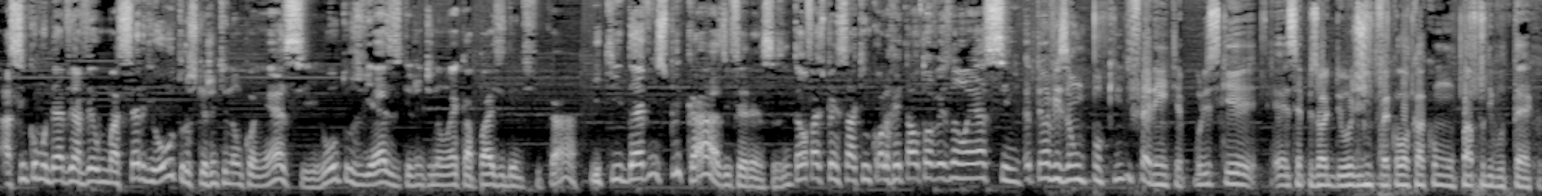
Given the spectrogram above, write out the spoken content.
assim como deve haver uma série de outros que a gente não conhece, outros vieses que a gente não é capaz de identificar e que devem explicar as diferenças. Então faz pensar que em coloretal talvez não é assim. Eu tenho uma visão um pouquinho diferente, é por isso que esse episódio de hoje a gente vai colocar como um papo de boteco.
